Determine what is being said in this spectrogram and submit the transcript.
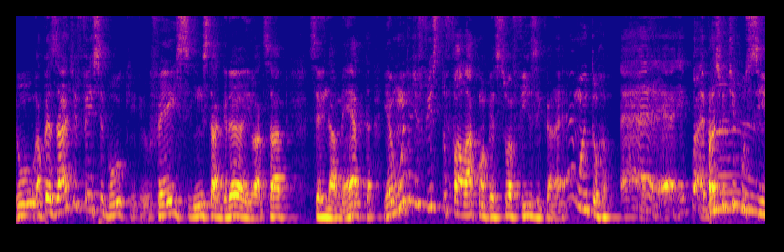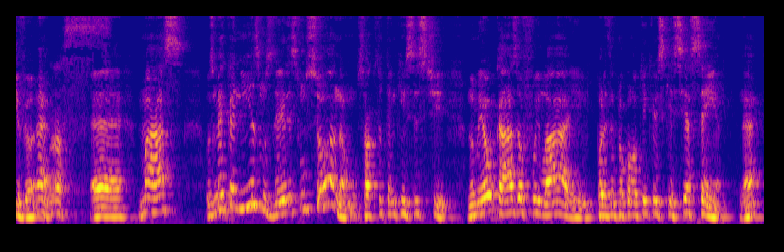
O, apesar de Facebook, Face, Instagram e WhatsApp serem da meta, e é muito difícil tu falar com uma pessoa física, né? É muito. É, é, é praticamente ah, impossível, né? Nossa. É, mas os mecanismos deles funcionam, só que tu tem que insistir. No meu caso, eu fui lá e, por exemplo, eu coloquei que eu esqueci a senha, né?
